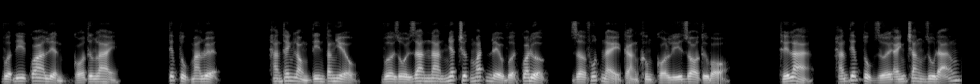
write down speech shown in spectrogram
vượt đi qua liền có tương lai. Tiếp tục ma luyện. Hàn thanh lòng tin tăng nhiều, vừa rồi gian nan nhất trước mắt đều vượt qua được, giờ phút này càng không có lý do từ bỏ. Thế là, hắn tiếp tục dưới ánh trăng du đãng,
